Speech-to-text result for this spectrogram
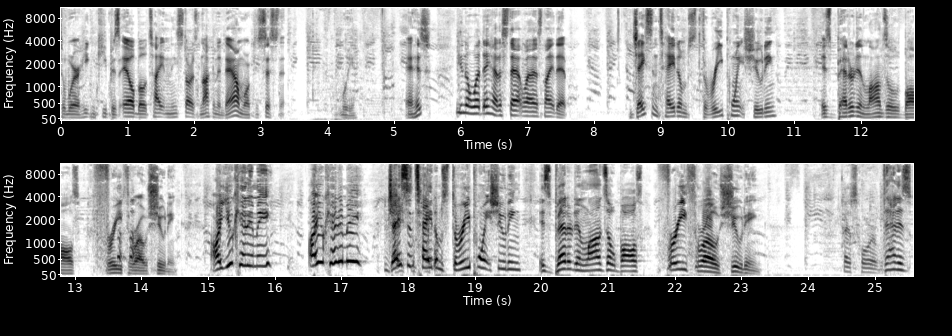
to where he can keep his elbow tight and he starts knocking it down more consistent. William. And his You know what? They had a stat last night that Jayson Tatum's three point shooting is better than Lonzo Ball's free throw shooting. Are you kidding me? Are you kidding me? Jayson Tatum's three point shooting is better than Lonzo Ball's free throw shooting. That's horrible. That is,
